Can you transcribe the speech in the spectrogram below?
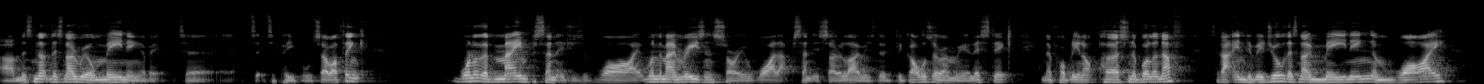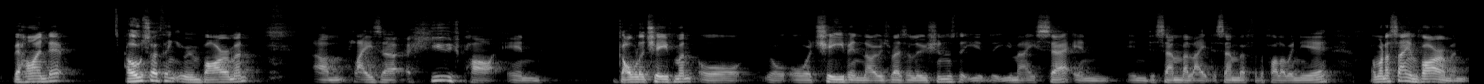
Um, there's no there's no real meaning of it to, to, to people. So I think one of the main percentages of why one of the main reasons, sorry, why that percent is so low is that the goals are unrealistic and they're probably not personable enough to that individual. There's no meaning and why behind it. I also think your environment um, plays a, a, huge part in goal achievement or, or, or achieving those resolutions that you that you may set in in December, late December for the following year. And when I say environment,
